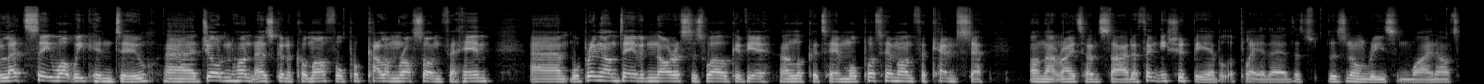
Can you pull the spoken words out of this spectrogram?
let's see what we can do. Uh, Jordan Hunter's going to come off. We'll put Callum Ross on for him. Um, we'll bring on David Norris as well, give you a look at him. We'll put him on for Kempster on that right hand side. I think he should be able to play there. There's there's no reason why not.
